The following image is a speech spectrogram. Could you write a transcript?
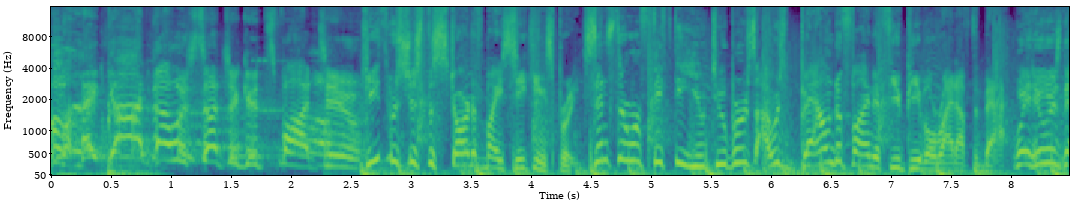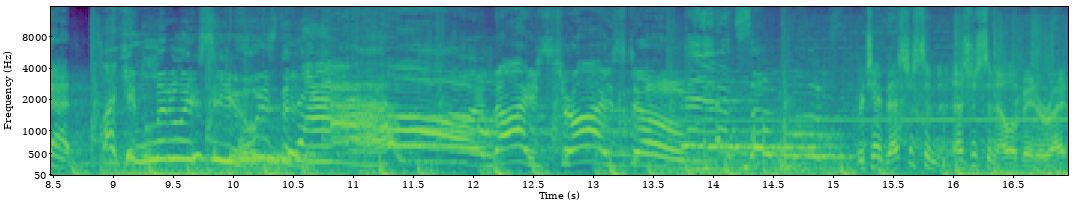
Oh my god, that was such a good spot, too. Keith was just the start of my seeking spree. Since there were 50 YouTubers, I was bound to find a few people right off the bat. Wait, who is that? I can literally see. Who is this? Oh, nice try, Stove. Yeah, so close. Wait, check, that's just an that's just an elevator, right?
